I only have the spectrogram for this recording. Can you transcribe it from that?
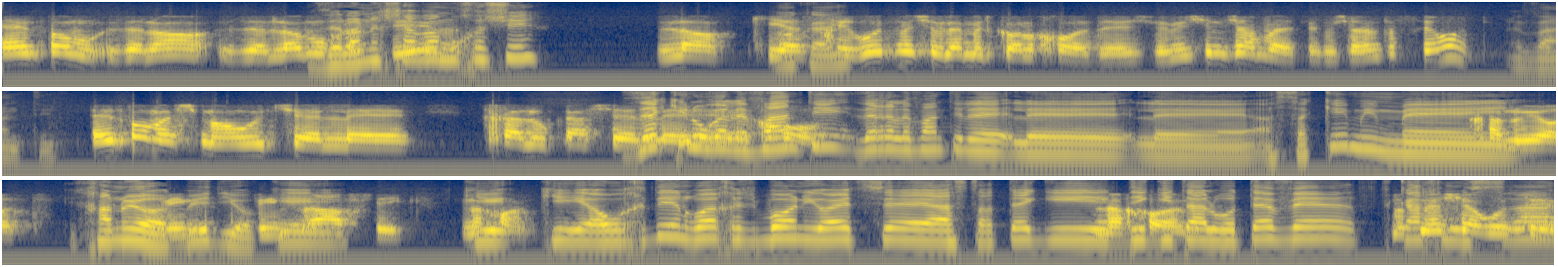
אין פה, זה לא, זה לא מוחשי. זה לא נחשב המוחשי? לא, כי אוקיי. השכירות משולמת כל חודש, ומי שנשאר בעסק משלם את השכירות. הבנתי. אין פה משמעות של אה, חלוקה של זה כאילו אה, רלוונטי, זה רלוונטי ל- ל- לעסקים עם... אה, חוב, חנויות. חנויות, ועם- בדיוק. ועם כי- traffic, כי- נכון. כי עורך דין, רואה חשבון, יועץ אה, אסטרטגי, נכון. digital, whatever, קח משרד.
